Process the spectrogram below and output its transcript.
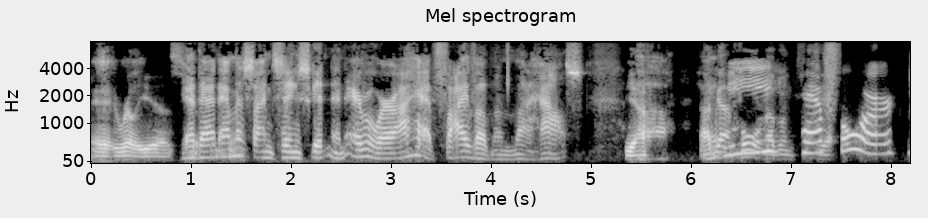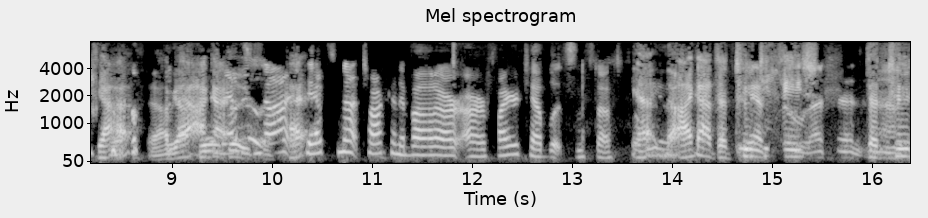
it, it really is. Yeah, that So, Amazon thing's getting in everywhere. I have five of them in my house. Yeah, Uh, I've got Me four of them. have Yeah, four. yeah, yeah, I've Yeah, I got got- That's not I- that's not talking about our, our fire tablets and stuff. yeah. I got the two Yeah, TVs. so the Yeah. two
